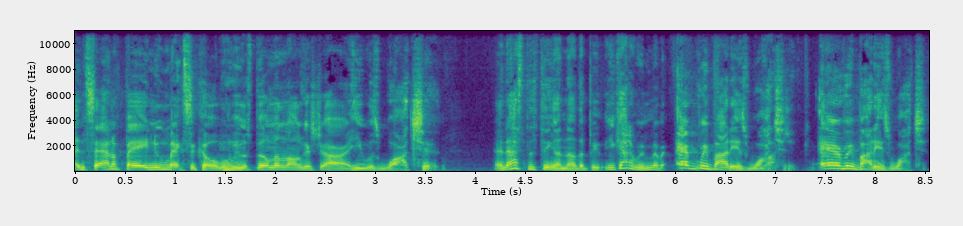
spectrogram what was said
in Santa Fe, New Mexico, when we was filming Longest Yard. He was watching. And that's the thing another people, you got to remember, everybody is watching. Everybody is watching.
